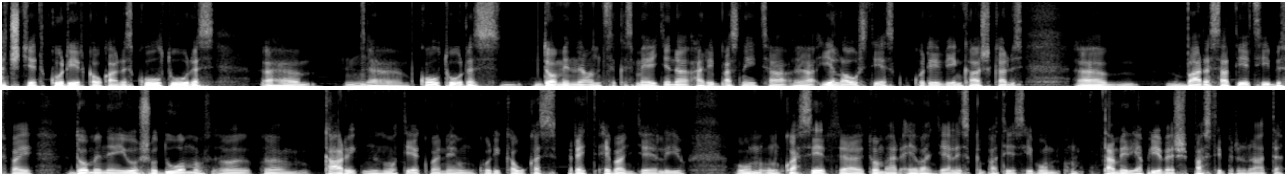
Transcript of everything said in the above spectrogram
atšķirt, kur ir kaut kādas kultūras, uh, kultūras dominance, kas mēģina arī baznīcā ielausties, kur ir vienkārši kādas uh, varas attiecības vai dominējošo domu uh, um, kari notiek vai ne, un kur ir kaut kas pret evaņģēliju, un, un kas ir uh, tomēr evaņģēliska patiesība, un, un tam ir jāpievērš pastiprināta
